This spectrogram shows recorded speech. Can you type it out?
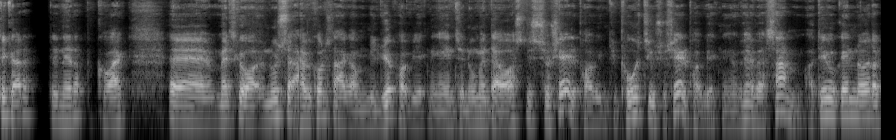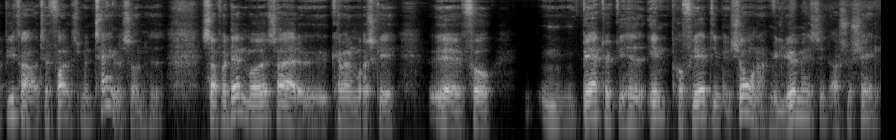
Det gør det. Det er netop korrekt. Øh, man skal jo, nu har vi kun snakket om miljøpåvirkninger indtil nu, men der er også de sociale påvirkninger, de positive sociale påvirkninger ved at være sammen. Og det er jo igen noget, der bidrager til folks mentale sundhed. Så på den måde, så er det, øh, kan man måske øh, få bæredygtighed ind på flere dimensioner, miljømæssigt og socialt.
